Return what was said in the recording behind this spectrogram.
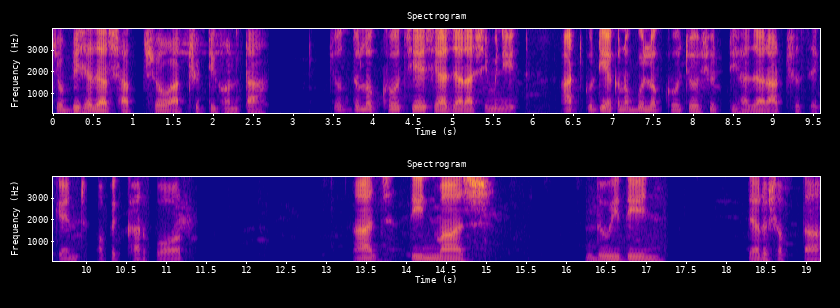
চব্বিশ হাজার সাতশো আটষট্টি ঘণ্টা, চোদ্দ লক্ষ ছিয়াশি হাজার আশি মিনিট। আট কোটি একানব্বই লক্ষ চৌষট্টি হাজার আটশো সেকেন্ড অপেক্ষার পর আজ তিন মাস, দুই দিন, তেরো সপ্তাহ।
